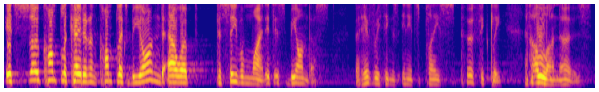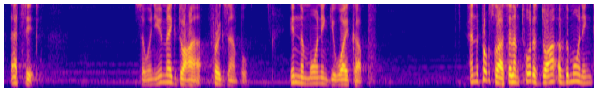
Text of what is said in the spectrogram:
It's so complicated and complex beyond our perceivable mind. It's, it's beyond us. But everything's in its place perfectly. And Allah knows. That's it. So when you make dua, for example, in the morning you wake up. And the Prophet ﷺ taught us dua of the morning.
